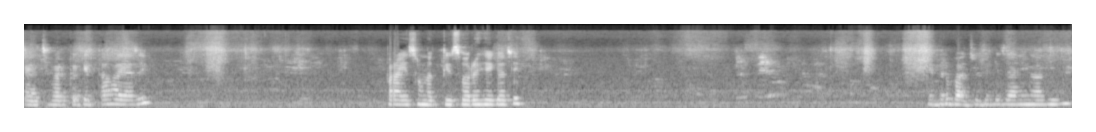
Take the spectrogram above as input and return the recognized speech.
ਪੈਚ ਵਰਕ ਕੀਤਾ ਹੋਇਆ ਜੀ। ਪ੍ਰਾਈਸ 2900 ਰਹੇਗਾ ਜੀ। ਇਧਰ ਬਾਜੂ ਦੀ ਡਿਜ਼ਾਈਨਿੰਗ ਆ ਗਈ ਜੀ।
